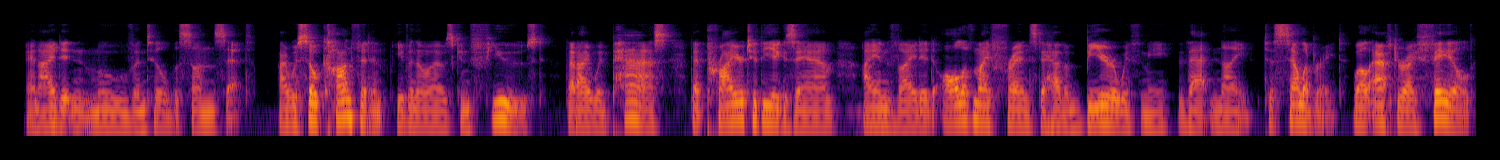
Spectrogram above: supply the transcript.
and I didn't move until the sun set. I was so confident, even though I was confused, that I would pass, that prior to the exam, I invited all of my friends to have a beer with me that night to celebrate. Well, after I failed,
